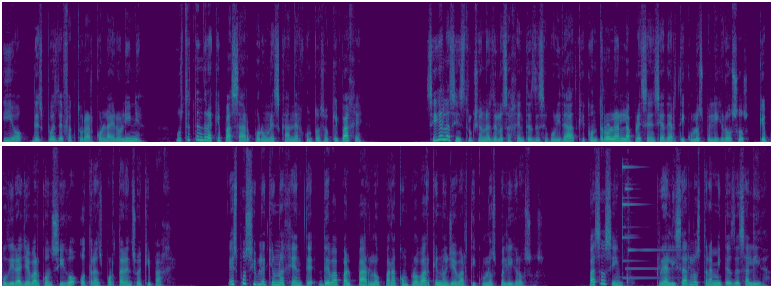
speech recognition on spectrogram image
y o después de facturar con la aerolínea. Usted tendrá que pasar por un escáner junto a su equipaje. Sigue las instrucciones de los agentes de seguridad que controlan la presencia de artículos peligrosos que pudiera llevar consigo o transportar en su equipaje. Es posible que un agente deba palparlo para comprobar que no lleva artículos peligrosos. Paso 5 realizar los trámites de salida.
